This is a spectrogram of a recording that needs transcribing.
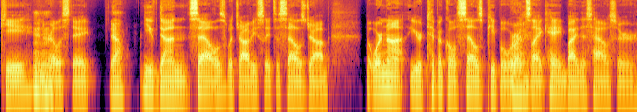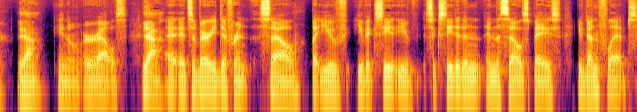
key in Mhm. real estate. Yeah. You've done sales, which obviously it's a sales job, but we're not your typical salespeople where it's like, hey, buy this house or Yeah. you know, or else. Yeah. It's a very different sell, but you've you've exceeded you've succeeded in in the sales space. You've done flips.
